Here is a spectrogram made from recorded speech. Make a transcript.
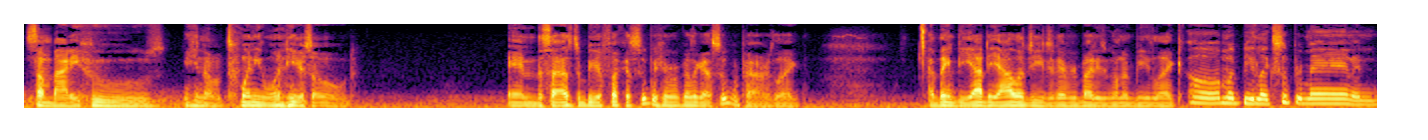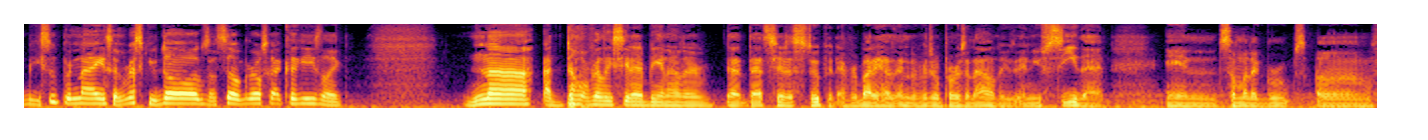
somebody who's, you know, 21 years old and decides to be a fucking superhero because they got superpowers. Like, I think the ideology that everybody's gonna be like, oh, I'm gonna be like Superman and be super nice and rescue dogs and sell Girl Scout cookies. Like, nah, I don't really see that being out there. That that shit is stupid. Everybody has individual personalities, and you see that in some of the groups of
